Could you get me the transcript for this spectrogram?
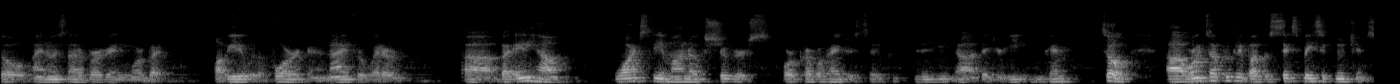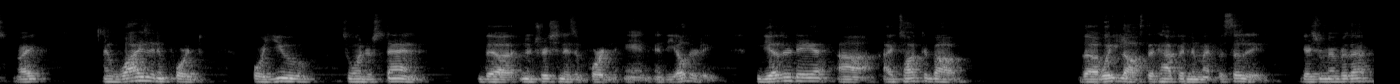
So I know it's not a burger anymore, but I'll eat it with a fork and a knife or whatever. Uh, but anyhow, watch the amount of sugars or carbohydrates that, you, uh, that you're eating. Okay. So uh, we're going to talk quickly about the six basic nutrients, right? And why is it important for you to understand the nutrition is important in, in the elderly? The other day, uh, I talked about the weight loss that happened in my facility. You guys remember that?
